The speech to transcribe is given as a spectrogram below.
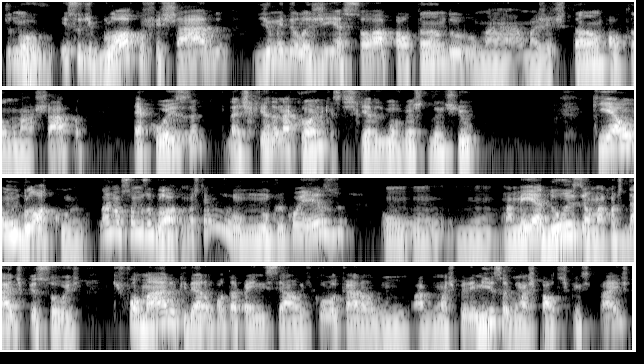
De novo, isso de bloco fechado, de uma ideologia só, pautando uma, uma gestão, pautando uma chapa, é coisa da esquerda anacrônica, essa esquerda de movimento estudantil, que é um, um bloco. Nós não somos um bloco, nós temos um núcleo coeso, um, um, uma meia dúzia, uma quantidade de pessoas que formaram, que deram o pontapé inicial e que colocaram algum, algumas premissas, algumas pautas principais.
